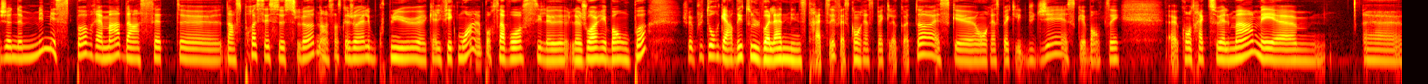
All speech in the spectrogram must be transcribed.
je ne m'immisce pas vraiment dans, cette, dans ce processus-là, dans le sens que Joël est beaucoup mieux qualifié que moi hein, pour savoir si le, le, joueur est bon ou pas. Je vais plutôt regarder tout le volet administratif. Est-ce qu'on respecte le quota? Est-ce qu'on respecte les budgets? Est-ce que, bon, tu sais, euh, contractuellement, mais, euh, euh,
